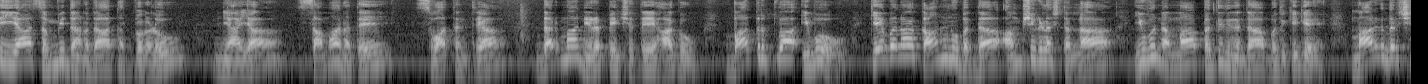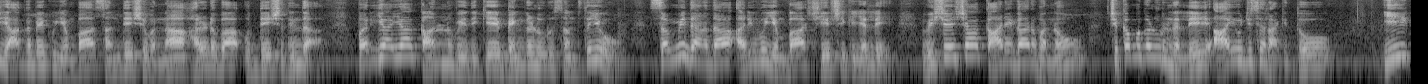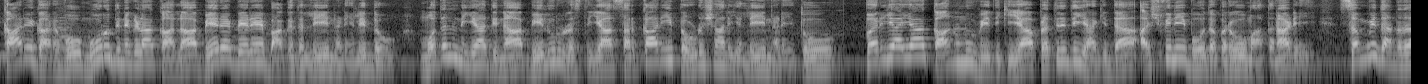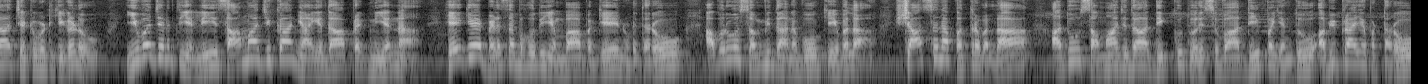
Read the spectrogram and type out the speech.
ಭಾರತೀಯ ಸಂವಿಧಾನದ ತತ್ವಗಳು, ನ್ಯಾಯ, ಸಮಾನತೆ, ಸ್ವಾತಂತ್ರ್ಯ, ಧರ್ಮ ನಿರಪೇಕ್ಷತೆ ಹಾಗೂ ಭಾತೃತ್ವ ಇವು ಕೇವಲ ಕಾನೂನುಬದ್ಧ ಅಂಶಗಳಷ್ಟಲ್ಲ, ಇವು ನಮ್ಮ ಪ್ರತಿದಿನದ ಬದುಕಿಗೆ ಮಾರ್ಗದರ್ಶಿಯಾಗಬೇಕು ಎಂಬ ಸಂದೇಶವನ್ನು ಹರಡುವ ಉದ್ದೇಶದಿಂದ ಪರ್ಯಾಯ ಕಾನೂನು ವೇದಿಕೆ ಬೆಂಗಳೂರು ಸಂಸ್ಥೆಯು ಸಂವಿಧಾನದ ಅರಿವು ಎಂಬ ಶೀರ್ಷಿಕೆಯಲ್ಲಿ ವಿಶೇಷ ಕಾರ್ಯಾಗಾರವನ್ನು ಚಿಕ್ಕಮಗಳೂರಿನಲ್ಲಿ ಆಯೋಜಿಸಲಾಗಿತ್ತು. ಈ ಕಾರ್ಯಾಗಾರವು ಮೂರು ದಿನಗಳ ಕಾಲ ಬೇರೆ ಬೇರೆ ಭಾಗದಲ್ಲಿ ನಡೆಯಲಿದ್ದು, ಮೊದಲನೆಯ ದಿನ ಬೇಲೂರು ರಸ್ತೆಯ ಸರ್ಕಾರಿ ಪ್ರೌಢಶಾಲೆಯಲ್ಲಿ ನಡೆಯಿತು. ಪರ್ಯಾಯ ಕಾನೂನು ವೇದಿಕೆಯ ಪ್ರತಿನಿಧಿಯಾಗಿದ್ದ ಅಶ್ವಿನಿ ಬೋಧ್ ಅವರು ಮಾತನಾಡಿ, ಸಂವಿಧಾನದ ಚಟುವಟಿಕೆಗಳು ಯುವ ಜನತೆಯಲ್ಲಿ ಸಾಮಾಜಿಕ ನ್ಯಾಯದ ಪ್ರಜ್ಞೆಯನ್ನ ಹೇಗೆ ಬೆಳೆಸಬಹುದು ಎಂಬ ಬಗ್ಗೆ ನುಡಿದರು. ಅವರು, ಸಂವಿಧಾನವು ಕೇವಲ ಶಾಸನ ಪತ್ರವಲ್ಲ, ಅದು ಸಮಾಜದ ದಿಕ್ಕು ತೋರಿಸುವ ದೀಪ ಎಂದು ಅಭಿಪ್ರಾಯಪಟ್ಟರು.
